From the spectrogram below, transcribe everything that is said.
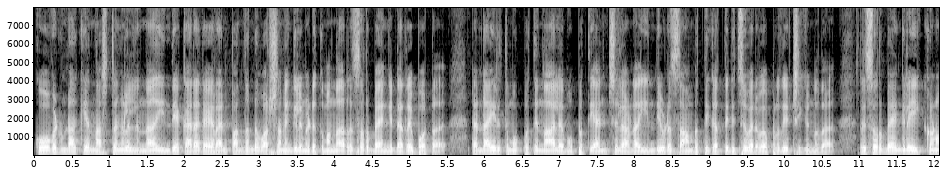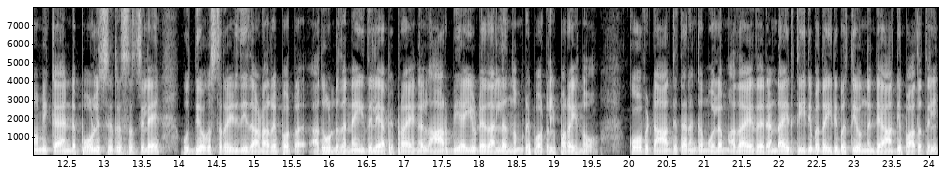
കോവിഡ് ഉണ്ടാക്കിയ നഷ്ടങ്ങളിൽ നിന്ന് ഇന്ത്യ കരകയറാൻ പന്ത്രണ്ട് വർഷമെങ്കിലും എടുക്കുമെന്ന് റിസർവ് ബാങ്കിന്റെ റിപ്പോർട്ട്. രണ്ടായിരത്തി മുപ്പത്തി നാല് മുപ്പത്തി അഞ്ചിലാണ് ഇന്ത്യയുടെ സാമ്പത്തിക തിരിച്ചുവരവ് പ്രതീക്ഷിക്കുന്നത്. റിസർവ് ബാങ്കിലെ ഇക്കണോമിക് ആൻഡ് പോളിസി റിസർച്ചിലെ ഉദ്യോഗസ്ഥർ എഴുതിയതാണ് റിപ്പോർട്ട്. അതുകൊണ്ട് തന്നെ ഇതിലെ അഭിപ്രായങ്ങൾ ആർ ബി ഐയുടേതല്ലെന്നും റിപ്പോർട്ടിൽ പറയുന്നു. കോവിഡ് ആദ്യ തരംഗം മൂലം അതായത് രണ്ടായിരത്തി ഇരുപത് ഇരുപത്തിയൊന്നിന്റെ ആദ്യ പാദത്തിൽ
